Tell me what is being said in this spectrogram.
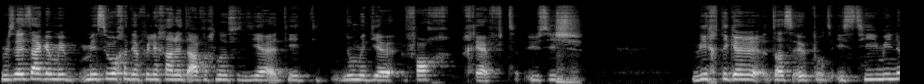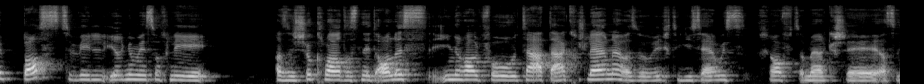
ich würde sagen, wir, wir suchen ja vielleicht auch nicht einfach nur so die, die, die nur die Fachkräfte. Uns ist wichtiger, dass jemand ins Team passt, weil irgendwie so ein bisschen, also es ist schon klar, dass nicht alles innerhalb von zehn Tagen kannst lernen, also richtige Servicekraft, da merkst du, äh, also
